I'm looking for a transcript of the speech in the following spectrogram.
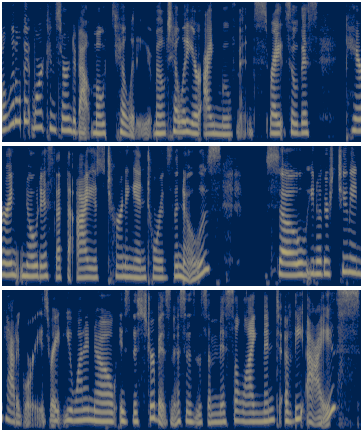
a little bit more concerned about motility, motility or eye movements, right? So this parent noticed that the eye is turning in towards the nose. So, you know, there's two main categories, right? You want to know is this strabismus? Is this a misalignment of the eyes?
